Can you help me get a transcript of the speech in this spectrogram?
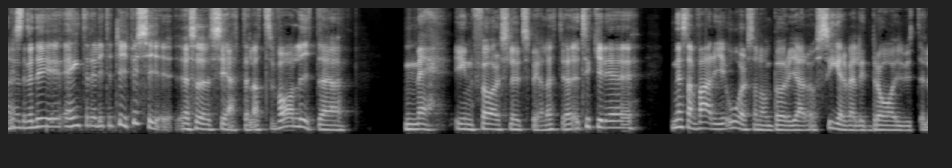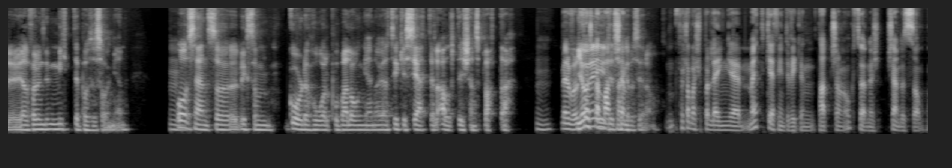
Nej, det, men det, är inte det lite typiskt alltså Seattle att vara lite med inför slutspelet? Jag tycker det är nästan varje år som de börjar och ser väldigt bra ut eller i alla fall under mitten på säsongen. Mm. Och sen så liksom går det hål på ballongen och jag tycker Seattle alltid känns platta. Mm. Men det var Jag första matchen, att se dem. första matchen på länge Metcalf inte fick en touchdown också, det kändes som.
